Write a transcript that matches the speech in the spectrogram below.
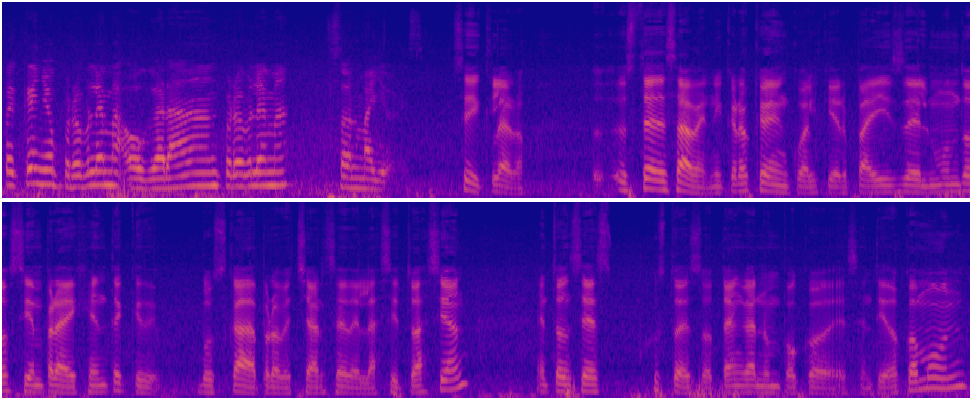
pequeño problema o gran problema son mayores. Sí, claro. Ustedes saben, y creo que en cualquier país del mundo siempre hay gente que busca aprovecharse de la situación. Entonces, justo eso, tengan un poco de sentido común,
